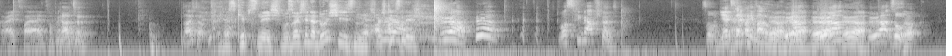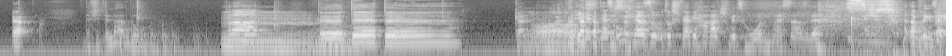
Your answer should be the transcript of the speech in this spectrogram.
3, 2, 1. Ratte. Sag doch. Das gibt's nicht. Wo soll ich denn da durchschießen? Ich versteh's nicht. Höher, höher. Du hast viel mehr Abstand. So, jetzt helfen einfach wir mal. Höher, Höher, höher, höher, höher. höher. So. So. Ja. Der fliegt immer im Bogen. Tada. Dö, dö, dö. Geil. Oh. Der, der ist ungefähr so, so schwer wie Harald Schmidts Hoden, weißt du? Also der hat einfach den Sekt.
